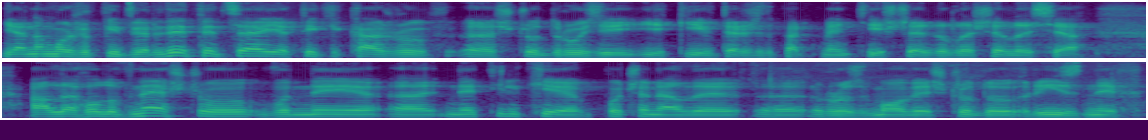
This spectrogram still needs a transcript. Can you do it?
Я не можу підтвердити це. Я тільки кажу, е, що друзі, які в держдепартаменті ще залишилися. Але головне, що вони е, не тільки починали е, розмови щодо різних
